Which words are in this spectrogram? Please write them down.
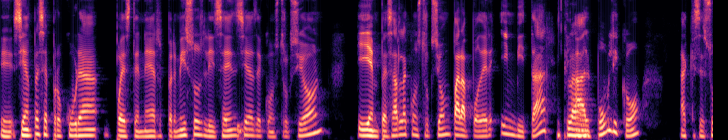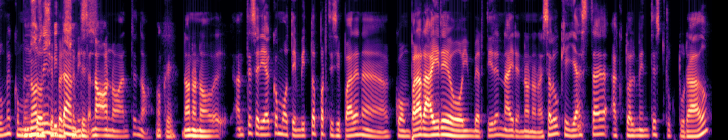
eh, siempre se procura pues tener permisos, licencias de construcción y empezar la construcción para poder invitar al público a que se sume como un socio inversionista. No, no, antes no. No, no, no. Eh, antes sería como te invito a participar en a comprar aire o invertir en aire. No, no, no. Es algo que ya está actualmente estructurado.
